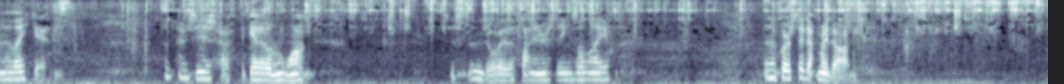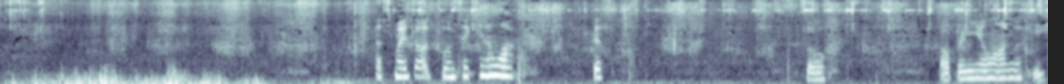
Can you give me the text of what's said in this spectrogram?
I like it. Sometimes you just have to get out and walk. Just enjoy the finer things in life. And of course, I got my dog. That's my dog who I'm taking a walk with. So I'll bring you along with me.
